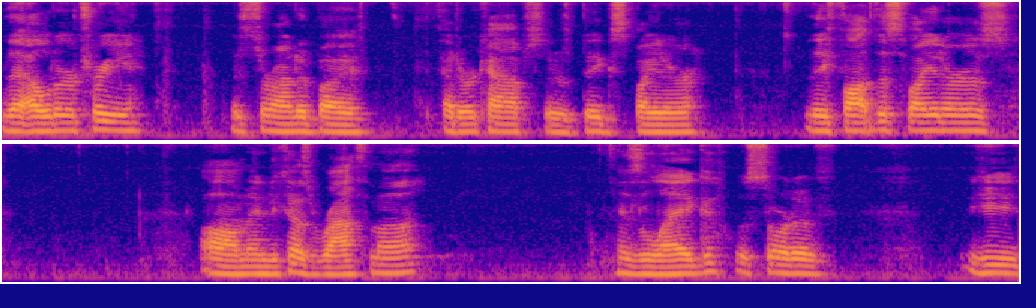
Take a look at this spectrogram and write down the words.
the elder tree. It's surrounded by ettercaps. There's big spider. They fought the spiders. Um, and because Rathma, his leg was sort of he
